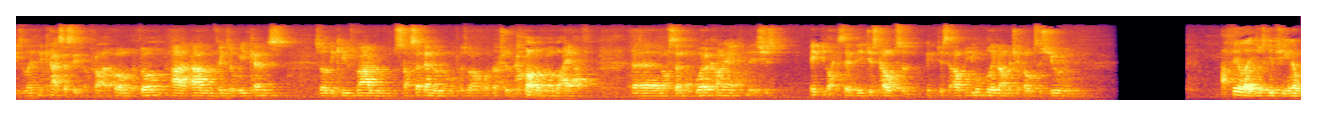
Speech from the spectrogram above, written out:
easily and they can access it from at home on the phone. I, I run things at weekends, so they can use my rooms. I've set them the room up as well, what I should, I don't know, but I have. Um, I've sent them work on it. It's just, it, like I said, it just helps them. It just helps. You wouldn't believe how much it helps the student. I feel like it just gives you, you know,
